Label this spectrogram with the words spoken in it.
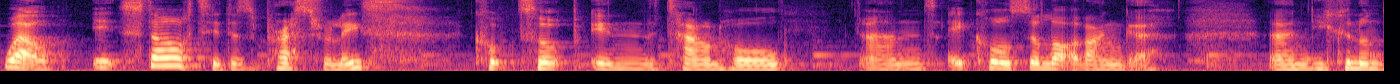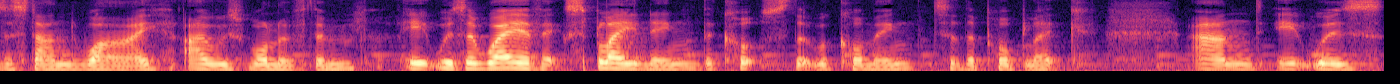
Well, it started as a press release, cooked up in the town hall, and it caused a lot of anger. And you can understand why. I was one of them. It was a way of explaining the cuts that were coming to the public, and it was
